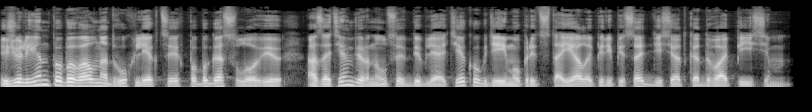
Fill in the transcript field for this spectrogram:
Жюльен побывал на двух лекциях по богословию, а затем вернулся в библиотеку, где ему предстояло переписать десятка-два писем.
